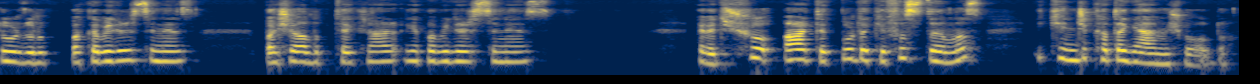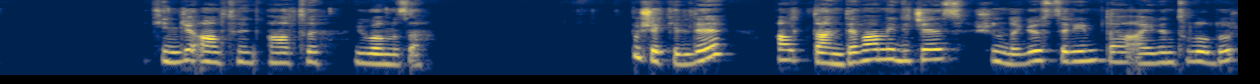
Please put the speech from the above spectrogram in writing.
durdurup bakabilirsiniz. Başa alıp tekrar yapabilirsiniz. Evet şu artık buradaki fıstığımız ikinci kata gelmiş oldu. İkinci altı, altı yuvamıza. Bu şekilde alttan devam edeceğiz. Şunu da göstereyim daha ayrıntılı olur.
